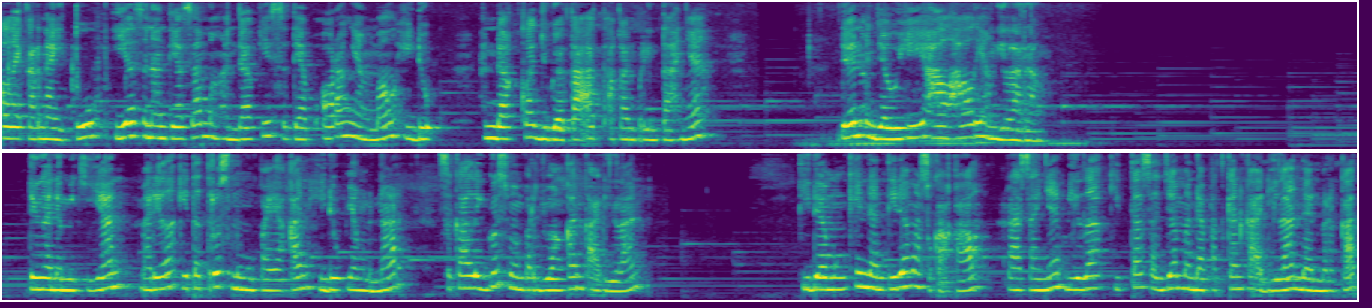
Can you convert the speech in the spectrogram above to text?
Oleh karena itu, ia senantiasa menghendaki setiap orang yang mau hidup, hendaklah juga taat akan perintahnya dan menjauhi hal-hal yang dilarang. Dengan demikian, marilah kita terus mengupayakan hidup yang benar sekaligus memperjuangkan keadilan. Tidak mungkin dan tidak masuk akal rasanya bila kita saja mendapatkan keadilan dan berkat,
